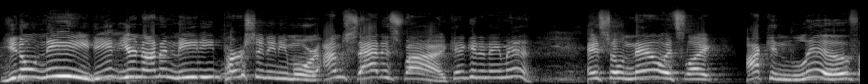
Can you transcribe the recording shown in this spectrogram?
You don't need, you're not a needy person anymore. I'm satisfied. Can I get an amen? And so now it's like, I can live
